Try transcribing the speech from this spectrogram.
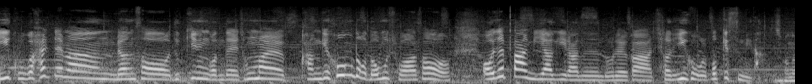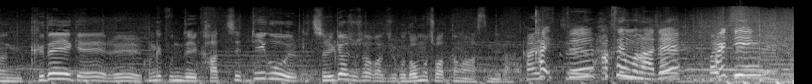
이 곡을 할 때만 면서 느끼는 건데 정말 관계 호응도가 너무 좋아서 어젯밤 이야기라는 노래가 저는 이 곡을 뽑겠습니다. 저는 그대에게를 관객분들이 같이 뛰고 이렇게 즐겨주셔가지고 너무 좋았던 것 같습니다. 카이스트 학생문화제 파이팅!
